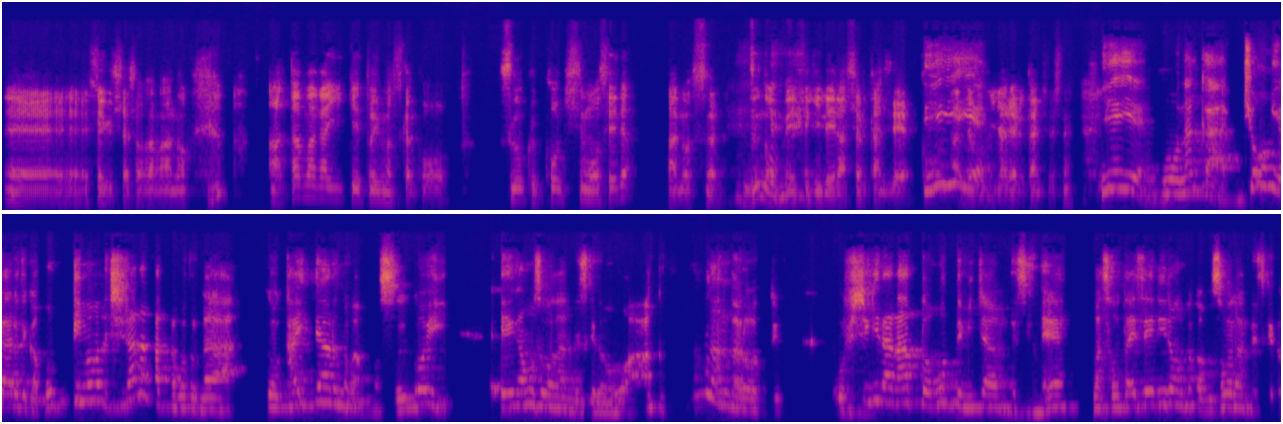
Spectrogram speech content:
えー、瀬口社長さんはあの頭がいい系といいますかこうすごく好奇心旺盛であの頭脳明晰でいらっしゃる感じで、いえいえ見られる感じですね。いえいえ、もうなんか興味があるというか、僕今まで知らなかったことがこう書いてあるのがもうすごい映画もそうなんですけど、わあ、何なんだろうって不思議だなと思って見ちゃうんですよね。まあ、相対性理論とかもそうなんですけど、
